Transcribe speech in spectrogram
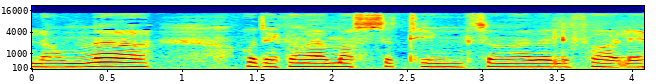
landet, og det kan være masse ting som er veldig farlig.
